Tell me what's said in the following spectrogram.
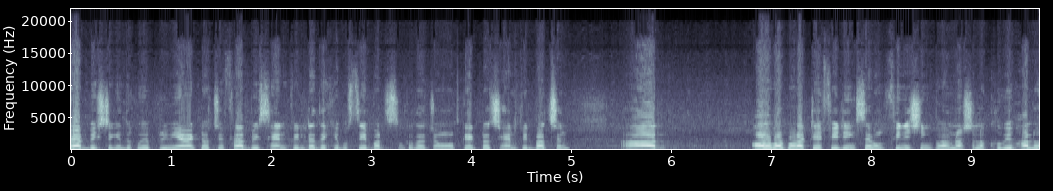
ফ্যাব্রিক্সটা কিন্তু খুবই প্রিমিয়াম একটা হচ্ছে ফ্যাব্রিক্স হ্যান্ডফিলটা দেখে বুঝতেই পারছেন কত চমৎকার একটা হচ্ছে হ্যান্ডফিল পাচ্ছেন। আর অল ওভার প্রোডাক্টের ফিটিংস এবং ফিনিশিং মাসাল্লাহ খুবই ভালো।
